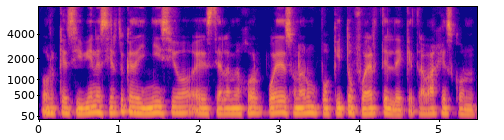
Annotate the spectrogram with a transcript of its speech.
Porque si bien es cierto que de inicio este, a lo mejor puede sonar un poquito fuerte el de que trabajes con,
